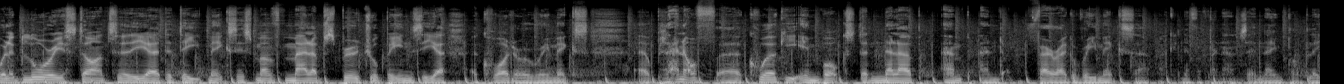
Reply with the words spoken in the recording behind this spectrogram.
Well, a glorious start to the uh, the deep mix this month. Malab Spiritual Beans, the uh, Ecuador remix. Uh, plan off uh, quirky inbox, the Nelab Amp and Farag remix. Uh, I can never pronounce their name properly.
